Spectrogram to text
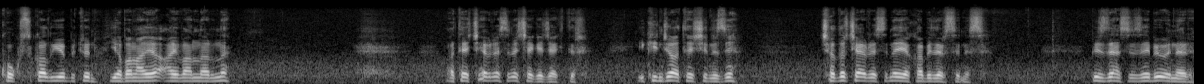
Kokusu kalıyor bütün yaban hay- hayvanlarını ateş çevresine çekecektir. İkinci ateşinizi çadır çevresinde yakabilirsiniz. Bizden size bir öneri.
